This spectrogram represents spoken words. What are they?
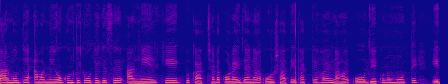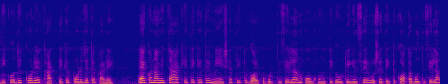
তার মধ্যে আমার মেয়েও ঘুম থেকে উঠে গেছে। আর মেয়েকে একটু কাজ ছাড়া করাই যায় না, ওর সাথেই থাকতে হয়। না হয় ও যে কোনো মুহূর্তে এদিক ওদিক করে খাট থেকে পড়ে যেতে পারে। তো এখন আমি চা খেতে খেতে মেয়ের সাথে একটু গল্প করতেছিলাম। ও ঘুম থেকে উঠে গেছে, ওর সাথে একটু কথা বলতেছিলাম।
